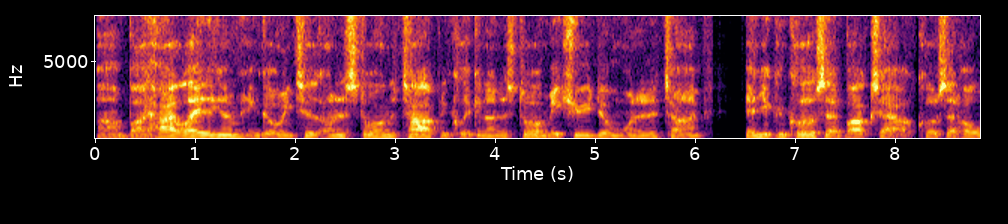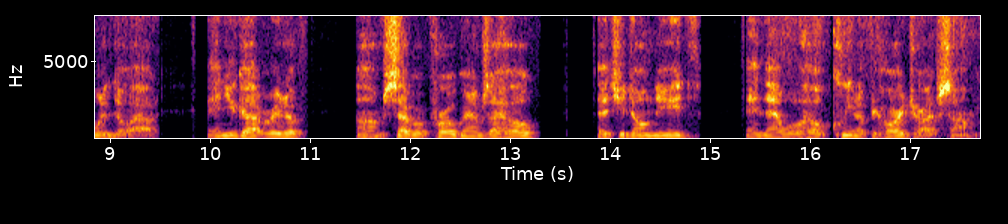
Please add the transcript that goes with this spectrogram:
um, by highlighting them and going to uninstall on the top and clicking uninstall, make sure you do them one at a time. Then you can close that box out, close that whole window out. And you got rid of um, several programs, I hope, that you don't need. And that will help clean up your hard drive some.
